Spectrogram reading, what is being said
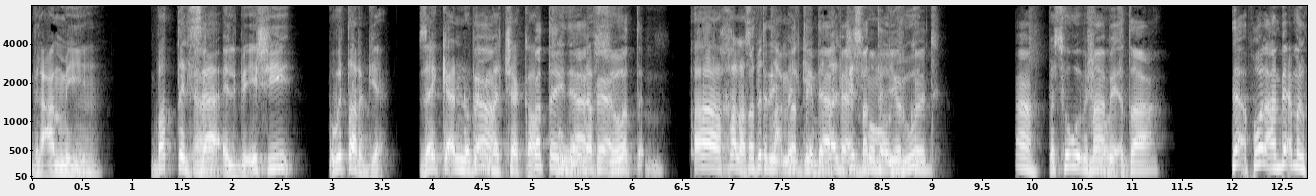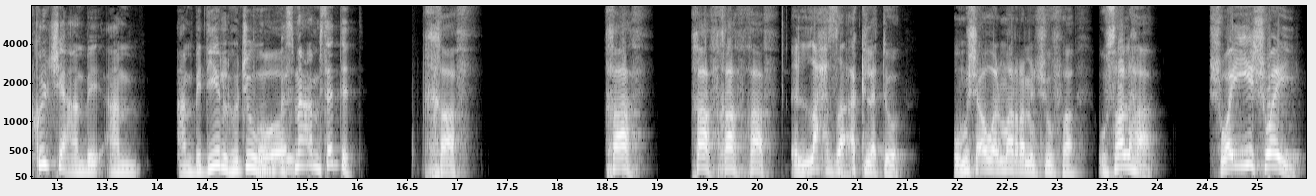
بالعامية. مم. بطل سائل بإشي وبطرقع زي كأنه بيعمل check out بطل يدافع نفسه بطل آه خلص بطل بيطلع من بطل ال game بضل جسمه بطل موجود. يركض. آه. بس هو مش ما موجود. بيقطع. لا بول عم بيعمل كل شيء عم بي... عم عم بدير الهجوم بول- بس ما عم يسدد. خاف. خاف خاف خاف خاف. اللحظة أكلته ومش أول مرة بنشوفها وصلها. شوي شوي.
